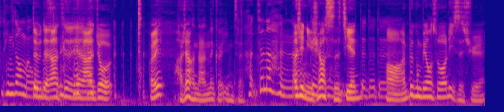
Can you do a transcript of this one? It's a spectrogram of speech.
听众们，对不对？那这个现在就哎，好像很难那个印证，很真的很难，而且你需要时间，对对对啊，不更不用说历史学。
